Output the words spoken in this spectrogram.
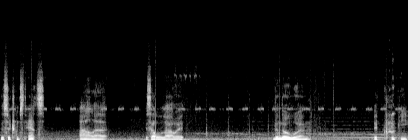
the circumstance, I'll uh guess I'll allow it. Even though um bit creepy.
